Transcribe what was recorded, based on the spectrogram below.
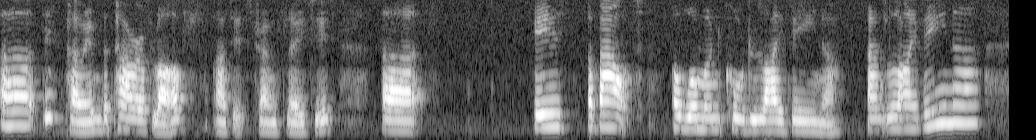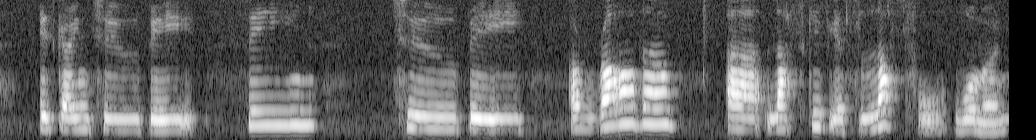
uh, this poem, The Power of Love, as it's translated, uh, is about a woman called Laevina. And Laevina is going to be seen to be a rather uh, lascivious, lustful woman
